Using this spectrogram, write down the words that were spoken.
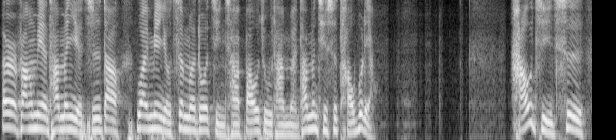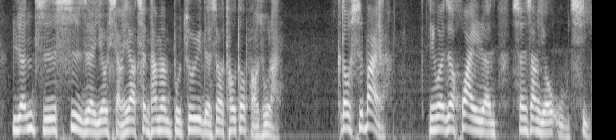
二方面，他们也知道外面有这么多警察包住他们，他们其实逃不了。好几次，人质试着有想要趁他们不注意的时候偷偷跑出来，可都失败了，因为这坏人身上有武器。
